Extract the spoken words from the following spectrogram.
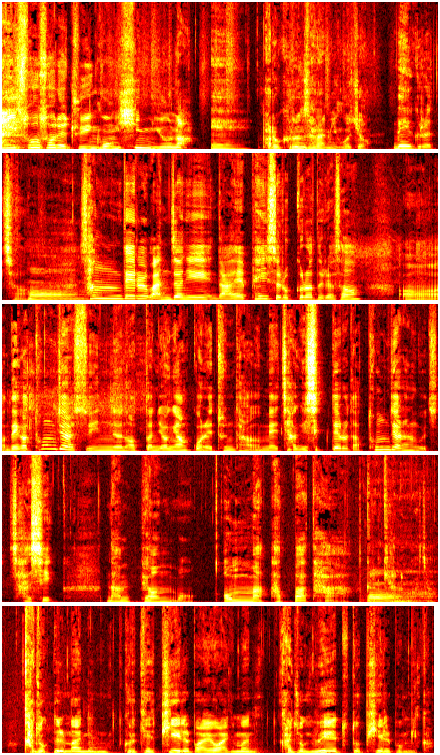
이 소설의 주인공 신유나 예. 바로 그런 사람인 거죠. 네 그렇죠. 어. 상대를 완전히 나의 페이스로 끌어들여서 어, 내가 통제할 수 있는 어떤 영향권에 둔 다음에 자기 식대로 다 통제를 하는 거죠. 자식, 남편, 뭐 엄마, 아빠 다 그렇게 어. 하는 거죠. 가족들만 그렇게 피해를 봐요? 아니면 가족 외에도 또 피해를 봅니까?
